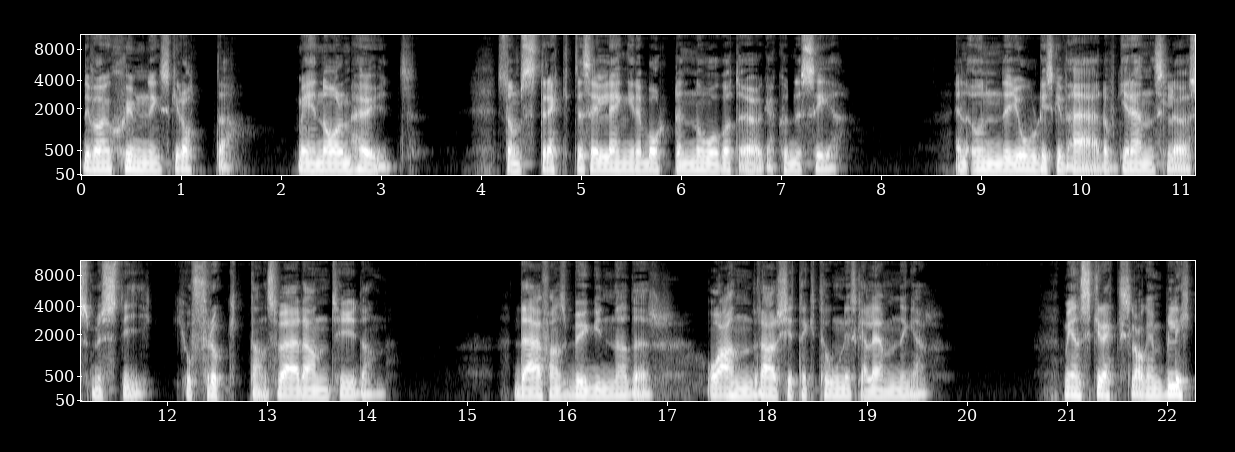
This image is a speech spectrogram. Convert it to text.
Det var en skymningsgrotta med enorm höjd som sträckte sig längre bort än något öga kunde se. En underjordisk värld av gränslös mystik och fruktansvärd antydan. Där fanns byggnader och andra arkitektoniska lämningar. Med en skräckslagen blick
